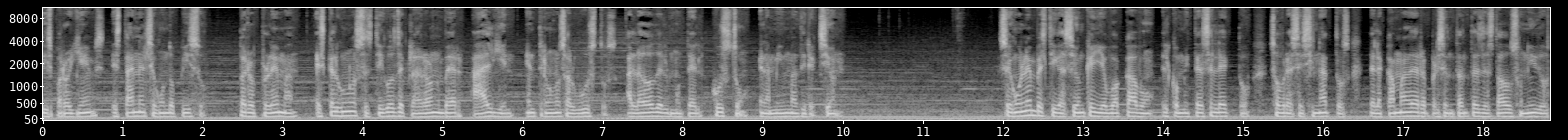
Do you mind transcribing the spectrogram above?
disparó James, está en el segundo piso. Pero el problema es que algunos testigos declararon ver a alguien entre unos arbustos al lado del motel, justo en la misma dirección. Según la investigación que llevó a cabo el Comité Selecto sobre Asesinatos de la Cámara de Representantes de Estados Unidos,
